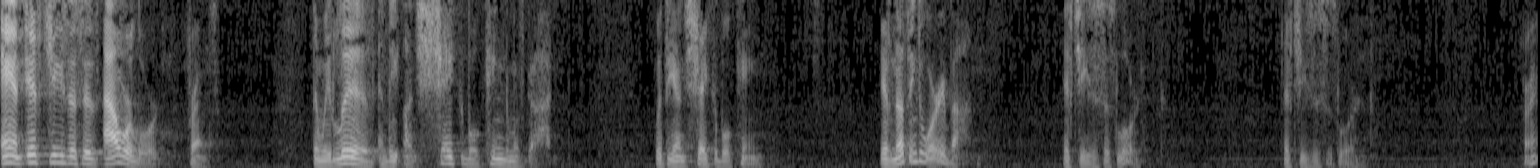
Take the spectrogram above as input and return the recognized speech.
And if Jesus is our Lord, friends, then we live in the unshakable kingdom of God with the unshakable king. You have nothing to worry about if Jesus is Lord. If Jesus is Lord. Right?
